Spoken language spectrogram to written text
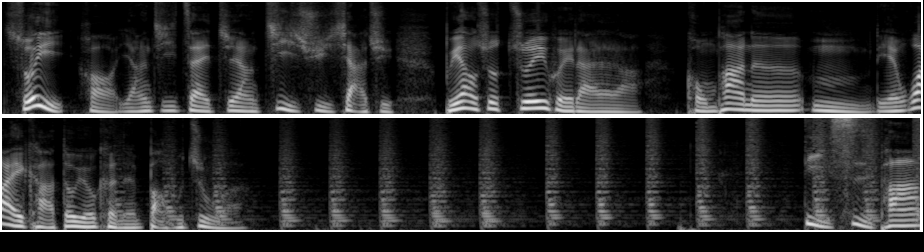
所以，好、哦，洋基再这样继续下去，不要说追回来了啦，恐怕呢，嗯，连外卡都有可能保不住啊。第四趴，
